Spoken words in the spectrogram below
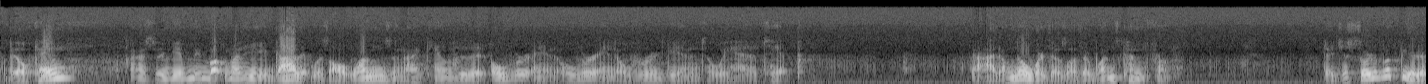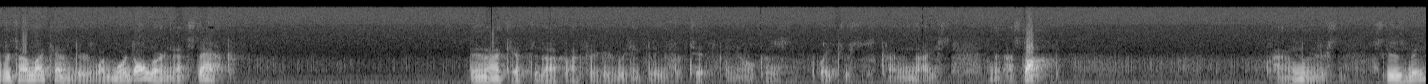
The bill came. I said, "Give me what money you got." It was all ones, and I counted it over and over and over again until we had a tip. Now I don't know where those other ones come from. They just sort of appeared every time I counted. There's one more dollar in that stack. And I kept it up. I figured we didn't leave a tip, you know, because the waitress was kind of nice. And then I stopped. I don't understand. Excuse me?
